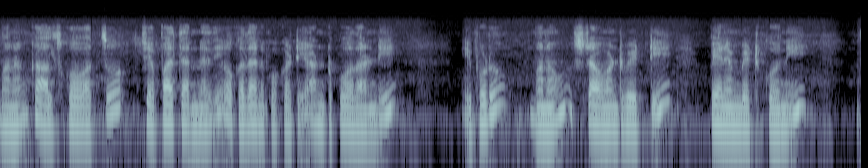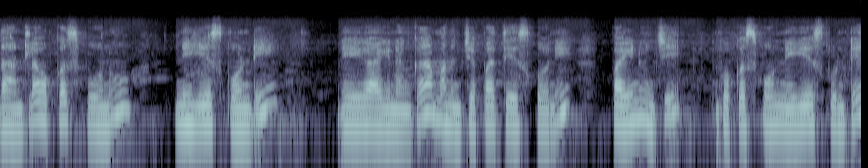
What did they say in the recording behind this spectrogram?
మనం కాల్చుకోవచ్చు. చపాతి అన్నది ఒకదానికొకటి అంటుకోదండి. ఇప్పుడు మనం స్టవ్ అంటు పెట్టి పెనం పెట్టుకొని దాంట్లో ఒక స్పూను నెయ్యి వేసుకోండి. నెయ్యి కాగినాక మనం చపాతి వేసుకొని పైనుంచి ఇంకొక స్పూన్ నెయ్యి వేసుకుంటే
